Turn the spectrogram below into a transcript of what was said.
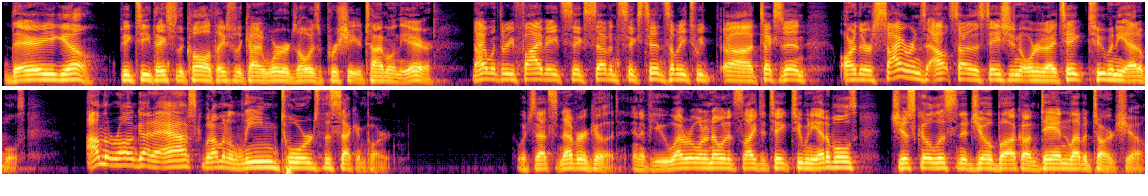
There you go. Big T, thanks for the call. Thanks for the kind words. Always appreciate your time on the air. 913 586 7610. Somebody tweet, uh, texted in Are there sirens outside of the station or did I take too many edibles? I'm the wrong guy to ask, but I'm going to lean towards the second part, which that's never good. And if you ever want to know what it's like to take too many edibles, just go listen to Joe Buck on Dan Le Batard's show.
